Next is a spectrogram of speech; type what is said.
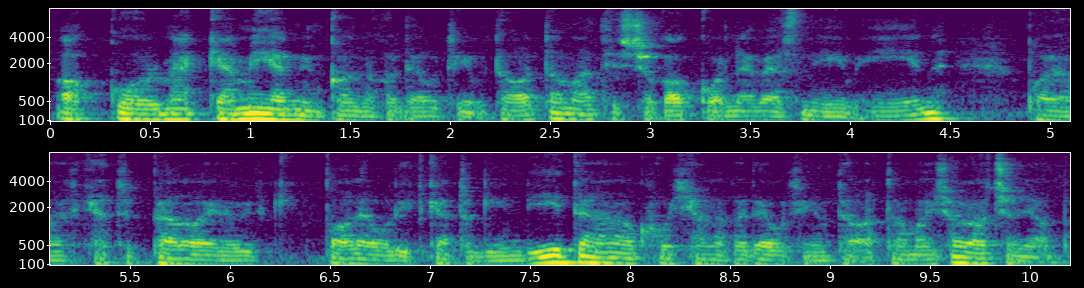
akkor meg kell mérnünk annak a deutérium tartalmát, és csak akkor nevezném én paleolit, ketogén diétának, hogyha annak a deutérium tartalma is alacsonyabb.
